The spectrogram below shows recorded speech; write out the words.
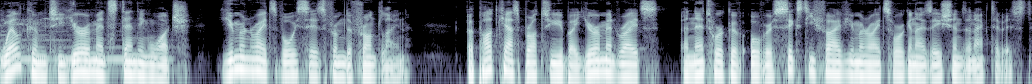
Welcome to Euromed Standing Watch, Human Rights Voices from the Frontline, a podcast brought to you by Euromed Rights, a network of over 65 human rights organizations and activists.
